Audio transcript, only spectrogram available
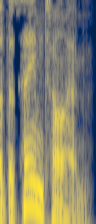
At the same time,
